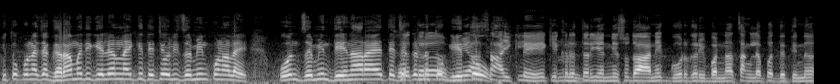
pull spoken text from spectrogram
की तो कोणाच्या घरामध्ये गेलेला नाही की त्याच्यावरली जमीन कोणाला आहे. कोण जमीन देणार आहे त्याच्याकडनं तो घेतो. असं ऐकलंय की खरं तर यांनी सुद्धा अनेक गोरगरिबांना चांगल्या पद्धतीनं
